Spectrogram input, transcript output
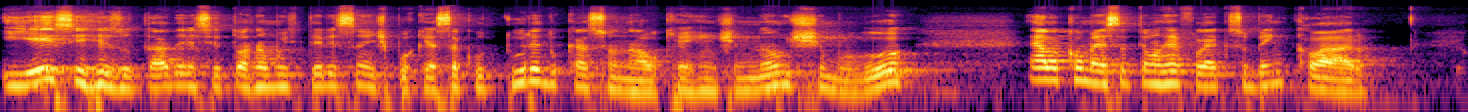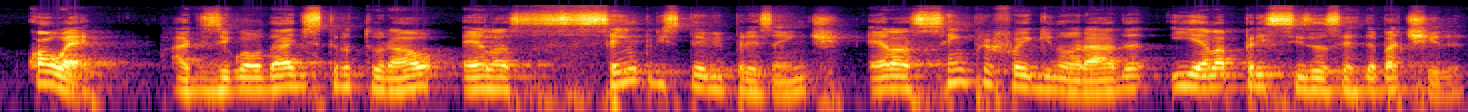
E esse resultado ele se torna muito interessante, porque essa cultura educacional que a gente não estimulou, ela começa a ter um reflexo bem claro. Qual é? A desigualdade estrutural, ela sempre esteve presente, ela sempre foi ignorada e ela precisa ser debatida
